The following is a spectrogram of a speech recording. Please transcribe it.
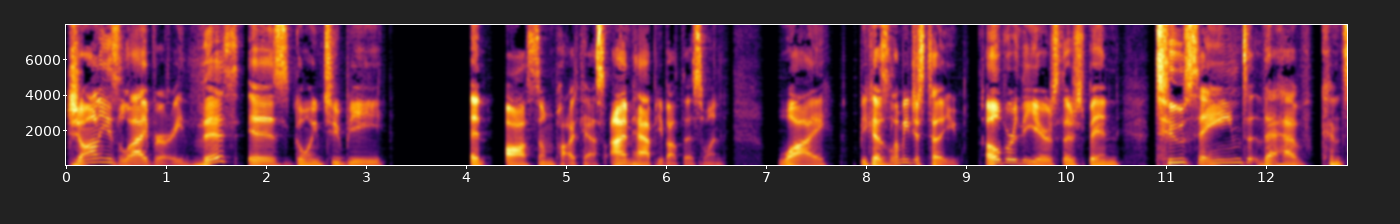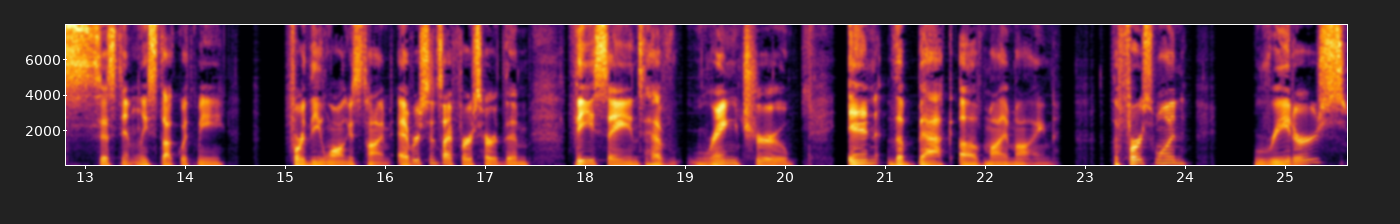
Johnny's Library. This is going to be an awesome podcast. I'm happy about this one. Why? Because let me just tell you, over the years, there's been two sayings that have consistently stuck with me for the longest time. Ever since I first heard them, these sayings have rang true in the back of my mind. The first one readers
